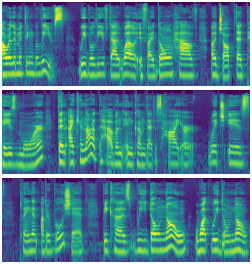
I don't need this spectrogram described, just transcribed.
our limiting beliefs. We believe that, well, if I don't have a job that pays more, then I cannot have an income that is higher, which is plain and utter bullshit because we don't know what we don't know.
